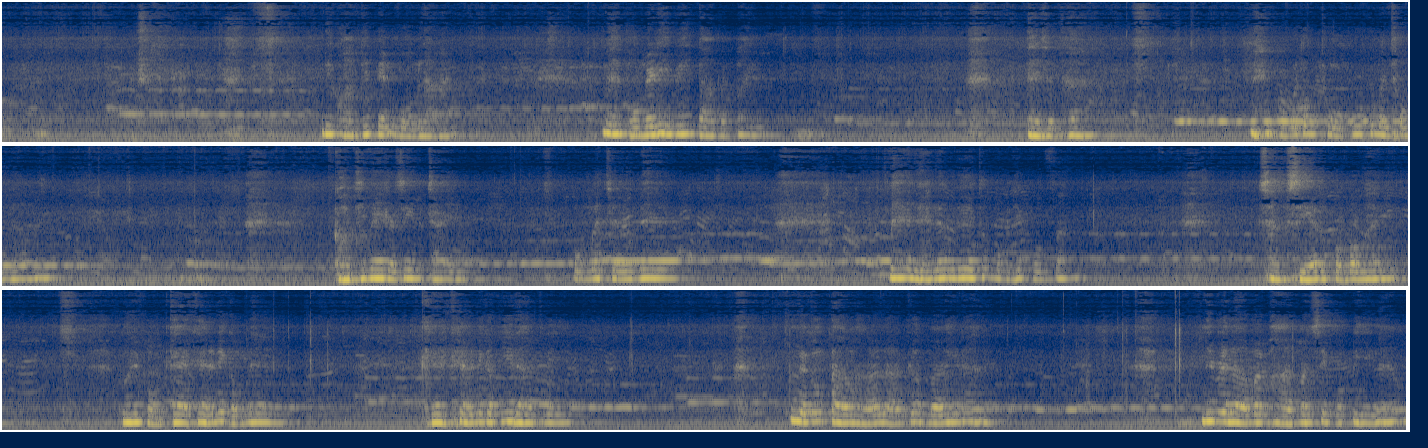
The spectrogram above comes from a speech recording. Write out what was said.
ด้วยความที่เป็นห่วงหลาน แม่ผมไม่ได้วิ่งตามมันไป แต่สุดท้ายแม่ผมก็ต้องถูกพวกมันทำร้ายก่อนที่แม่จะสิ้นใจ ผมมาเจอแม่ แม่เลยเล่าเรื่องทั้งหมดให้ผมฟัง สั่งเสียกับผมเอาไว้ว่าให้ผมแค่แค่นี้กับแม่แค่แค่นี้กับพี่ดาตรีเลยต้องตามหาหลานกลับมาให้ได้ นี่เวลามันผ่านมาสิบกว่าปีแล้ว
